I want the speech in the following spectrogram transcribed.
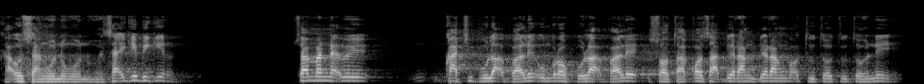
Gak usah ngono-ngono. Saiki pikir. Sama nek kaji bolak-balik, umroh bolak-balik, sodako sak pirang-pirang mau dudo-dudone.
